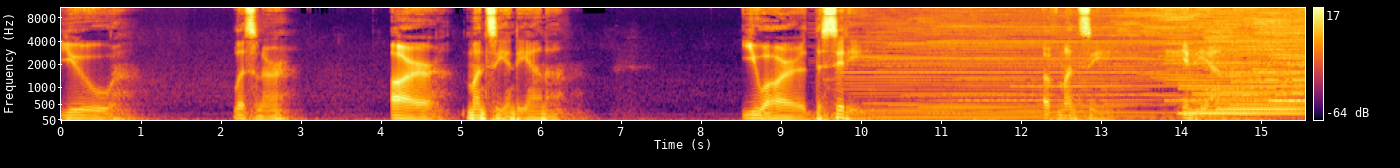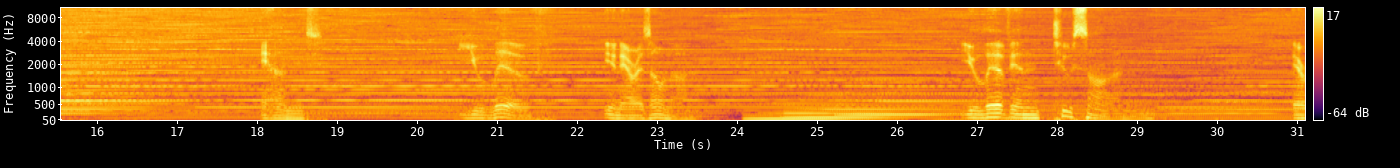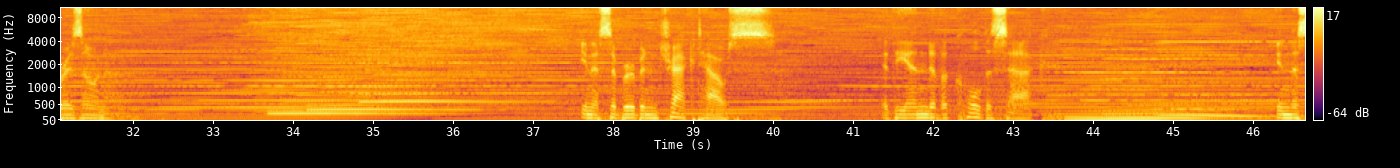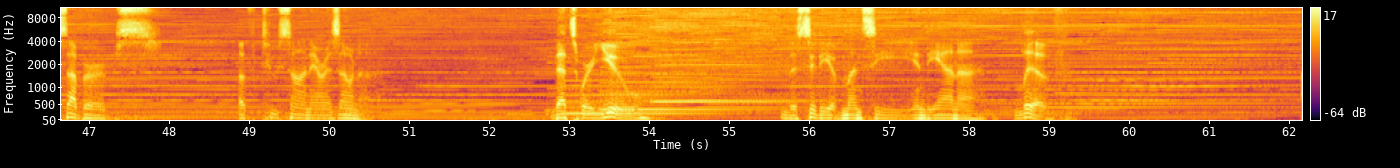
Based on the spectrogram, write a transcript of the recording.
You, listener, are Muncie, Indiana. You are the city of Muncie, Indiana. And you live in Arizona. You live in Tucson, Arizona. In a suburban tract house at the end of a cul de sac in the suburbs of Tucson, Arizona. That's where you, the city of Muncie, Indiana, live.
